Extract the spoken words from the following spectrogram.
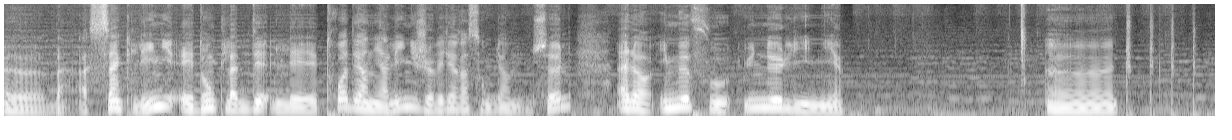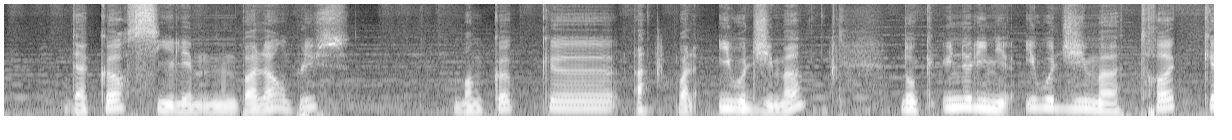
euh, ben, à 5 lignes, et donc les trois dernières lignes, je vais les rassembler en une seule. Alors, il me faut une ligne... Euh, d'accord, s'il est même pas là en plus. Bangkok... ah, voilà, Iwo Jima. Donc une ligne Iwo Jima Truck.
